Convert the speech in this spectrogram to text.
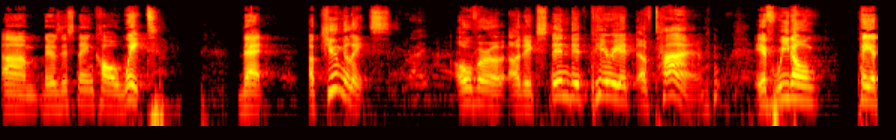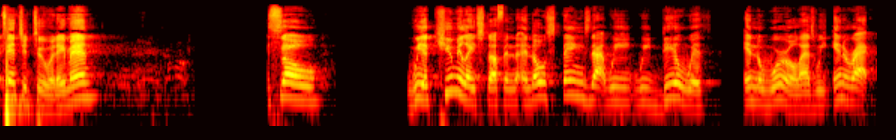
um, there's this thing called weight that accumulates over a, an extended period of time if we don't pay attention to it. Amen? So we accumulate stuff, and, and those things that we, we deal with in the world as we interact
